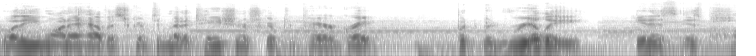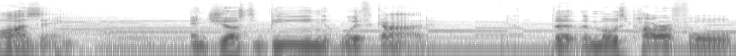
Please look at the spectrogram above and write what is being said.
whether you want to have a scripted meditation or scripted prayer great. But but really it is is pausing and just being with god. Yeah. the the most powerful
